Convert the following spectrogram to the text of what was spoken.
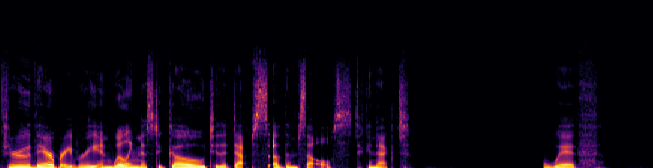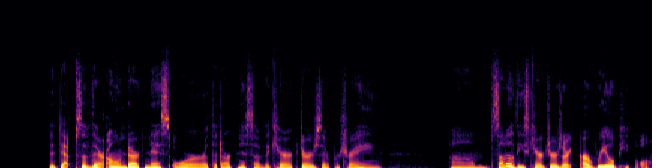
through their bravery and willingness to go to the depths of themselves, to connect with the depths of their own darkness or the darkness of the characters they're portraying. Um, some of these characters are, are real people.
